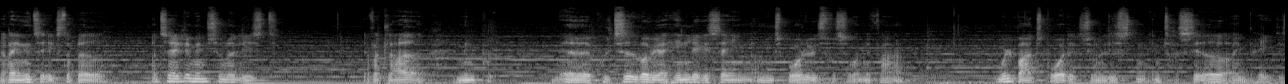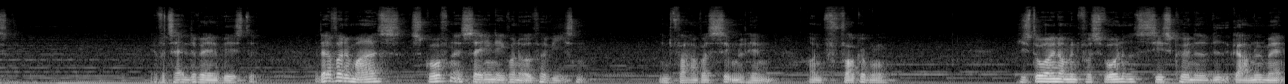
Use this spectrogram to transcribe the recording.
Jeg ringede til Ekstrabladet og talte med en journalist. Jeg forklarede, at min øh, politiet var ved at henlægge sagen om min sporløs forsvundne far. Umiddelbart spurgte journalisten interesseret og empatisk. Jeg fortalte, hvad jeg vidste, og derfor er det meget skuffende, at sagen ikke var noget for avisen. Min far var simpelthen unfuckable. Historien om en forsvundet, sidstkønnet, hvid gammel mand,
